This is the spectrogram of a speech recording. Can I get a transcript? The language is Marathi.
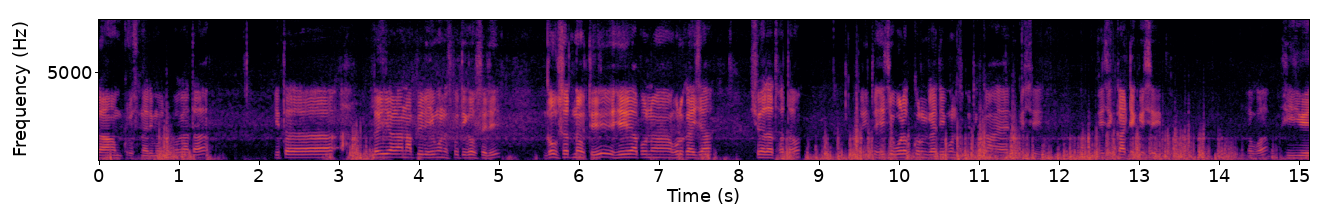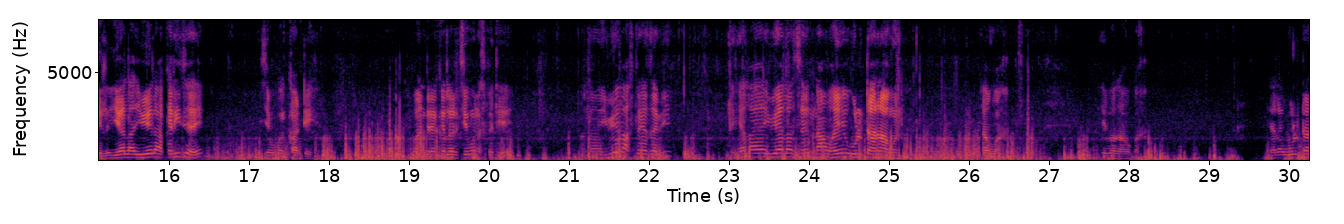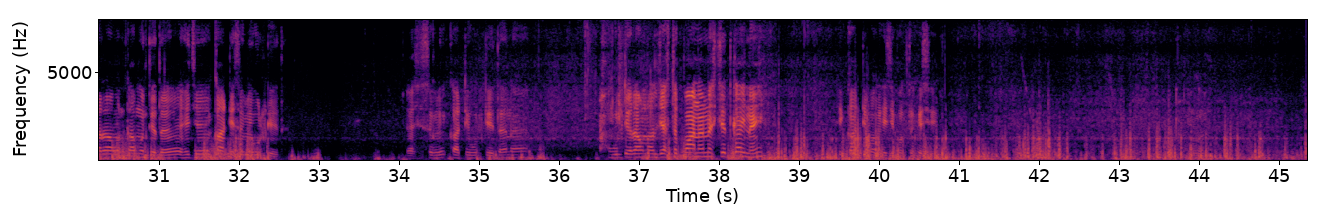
रामकृष्णारी मोर बघा आता इथं लई वेळानं आपल्याला ही वनस्पती गवसली. गवसत नव्हती हे आपण हुडकायच्या शोधात होतो. तर इथं ह्याची ओळख करून घ्या ती वनस्पती काय आहे आणि कशी आहे. ह्याचे काटे कसे आहेत. बघा ही वेल याला वेल आकारीच आहे. ह्याचे बघा काटे. पांढऱ्या कलरची वनस्पती आहे. आणि वेल असतं ह्याचा बी. तर ह्याला वेलाचं नाव आहे उलटा रावण. हा बघा. हे बघा हो का याला उलटा रावण का म्हणते तर ह्याचे काटे सगळे उलटे आहेत. असे सगळे काटे उलटे आहेत आणि उलटे रावणाला जास्त पानं नसतात काही नाही. हे काटे बघा ह्याचे फक्त कसे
